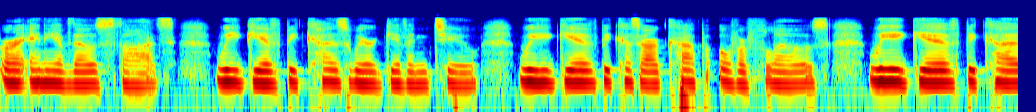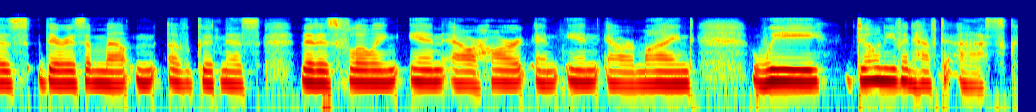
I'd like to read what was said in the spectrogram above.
or any of those thoughts. We give because we're given to. We give because our cup overflows. We give because there is a mountain of goodness that is flowing in our heart and in our mind. We don't even have to ask.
